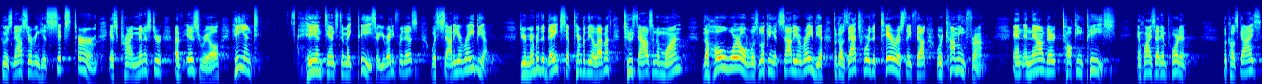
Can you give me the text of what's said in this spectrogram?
who is now serving his sixth term as prime minister of Israel. He, in, he intends to make peace, are you ready for this? With Saudi Arabia. Do you remember the date, September the 11th, 2001? The whole world was looking at Saudi Arabia because that's where the terrorists they felt were coming from. And, and now they're talking peace. And why is that important? Because, guys,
